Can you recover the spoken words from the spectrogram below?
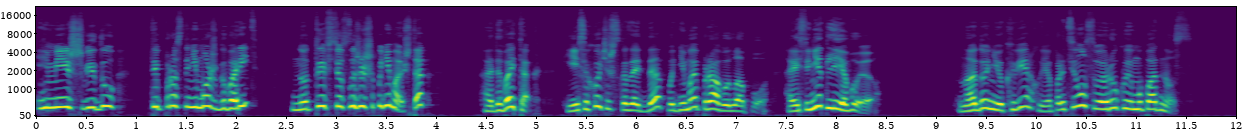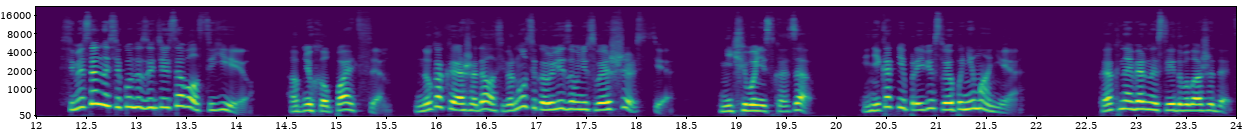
Имеешь в виду, ты просто не можешь говорить, но ты все слышишь и понимаешь, так? А давай так, если хочешь сказать «да», поднимай правую лапу, а если нет — левую». Ладонью кверху я протянул свою руку ему под нос. Семисен на секунду заинтересовался ею, обнюхал пальцы, но, как и ожидалось, вернулся к вылизыванию своей шерсти, ничего не сказав и никак не проявив свое понимание. Как, наверное, следовало ожидать.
